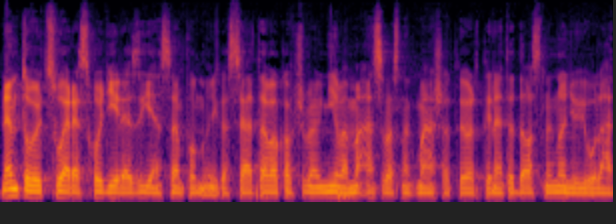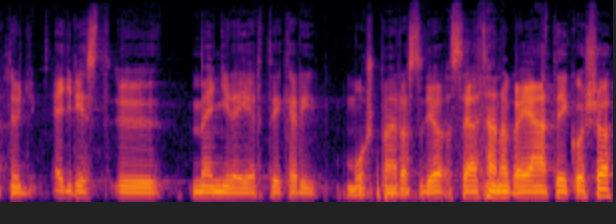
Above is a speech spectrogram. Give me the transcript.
nem tudom, hogy Suárez hogy érez ilyen szempontból mondjuk a Celtával kapcsolatban, meg nyilván Ászpásznak más a története, de azt meg nagyon jó látni, hogy egyrészt ő mennyire értékeli most már azt, hogy a Celtának a játékosa,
